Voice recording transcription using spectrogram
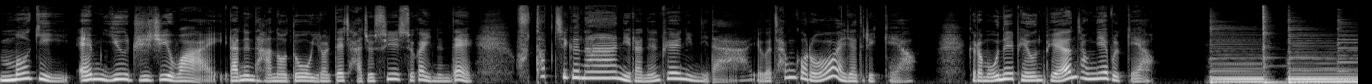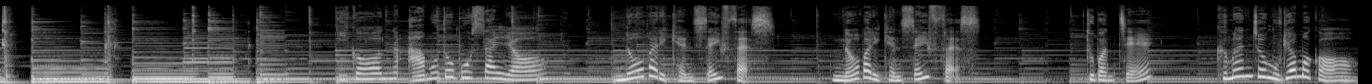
muggy, m-u-g-g-y 라는 단어도 이럴 때 자주 쓰일 수가 있는데 후텁지근한 이라는 표현입니다. 이거 참고로 알려드릴게요. 그럼 오늘 배운 표현 정리해 볼게요. 이건 아무도 못 살려. Nobody can save this. Nobody can save this. 두 번째, 그만 좀 우려먹어.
